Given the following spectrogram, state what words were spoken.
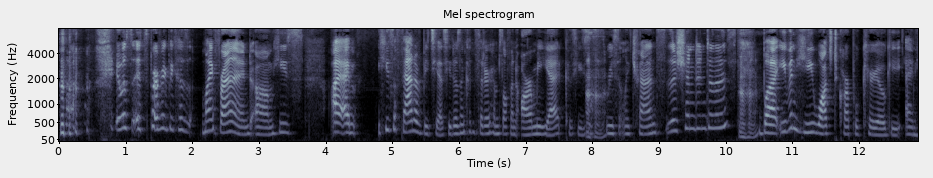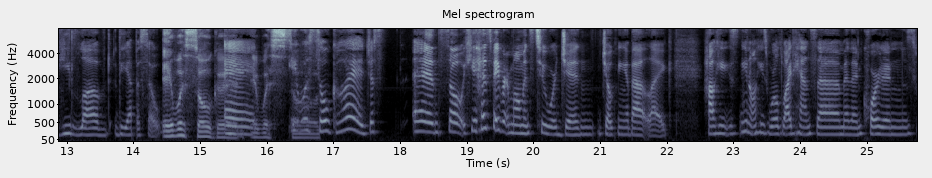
It was it's perfect because my friend, um, he's I, I'm he's a fan of BTS. He doesn't consider himself an army yet because he's Uh-huh. just recently transitioned into this. But even he watched Carpool Karaoke and he loved the episode. It was so good. And it was so it was so good. Just and so he his favorite moments too were Jin joking about like how he's you know he's worldwide handsome and then Corden's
